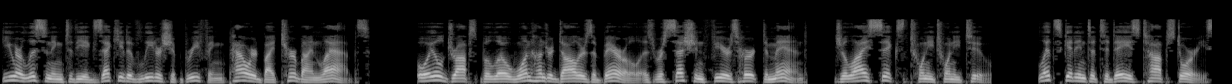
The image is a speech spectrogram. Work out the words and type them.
You are listening to the Executive Leadership Briefing powered by Turbine Labs. Oil drops below $100 a barrel as recession fears hurt demand, July 6, 2022. Let's get into today's top stories.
